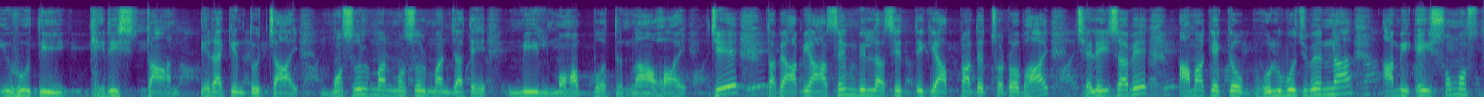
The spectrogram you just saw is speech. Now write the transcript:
ইহুদি, খ্রিস্টান, এরা কিন্তু চায় মুসলমান মুসলমান যাতে মিল, মহব্বত না হয়। যে, তবে আমি আসেম বিল্লা সিদ্দিকি আপনাদের ছোট ভাই, ছেলে হিসাবে আমাকে কেউ ভুল বুঝবেন না। আমি এই সমস্ত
